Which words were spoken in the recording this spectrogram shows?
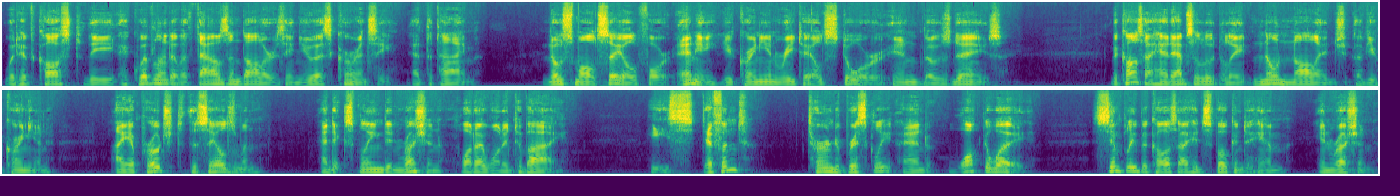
would have cost the equivalent of $1,000 in U.S. currency at the time. No small sale for any Ukrainian retail store in those days. Because I had absolutely no knowledge of Ukrainian, I approached the salesman and explained in Russian what I wanted to buy. He stiffened turned briskly and walked away, simply because I had spoken to him in Russian.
